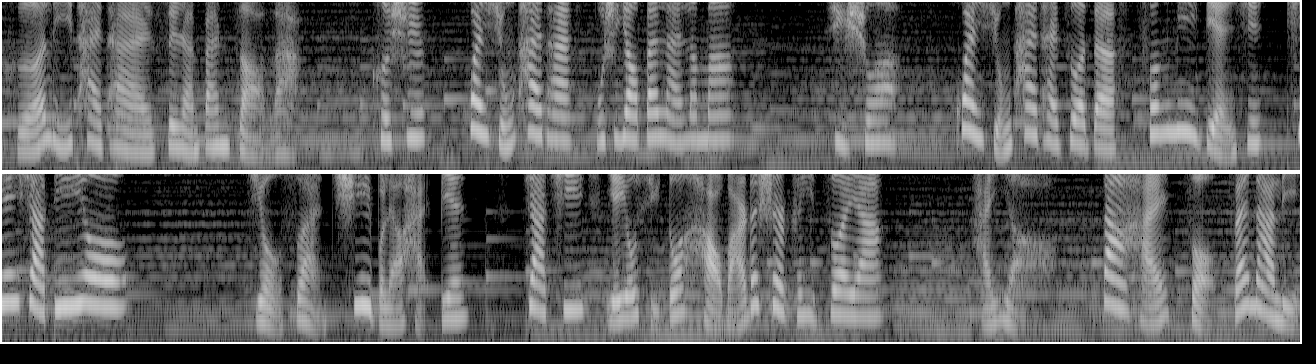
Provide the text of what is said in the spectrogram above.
河狸太太虽然搬走了，可是浣熊太太不是要搬来了吗？据说浣熊太太做的蜂蜜点心天下第一哦。就算去不了海边。假期也有许多好玩的事儿可以做呀，还有，大海总在那里，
